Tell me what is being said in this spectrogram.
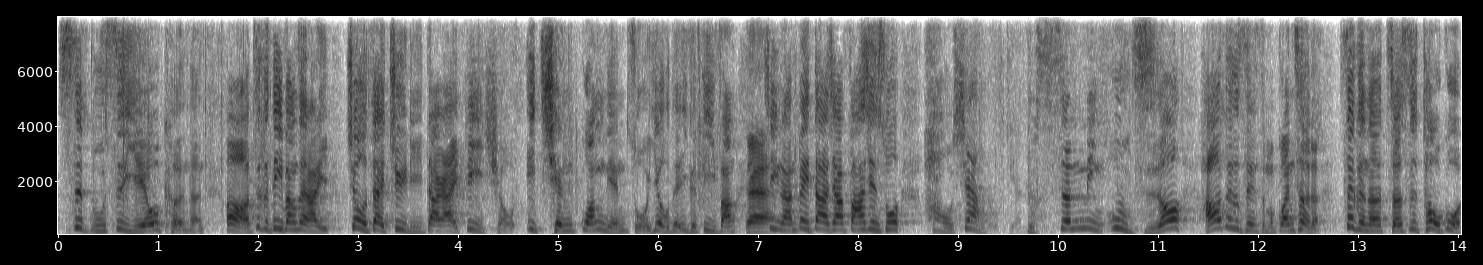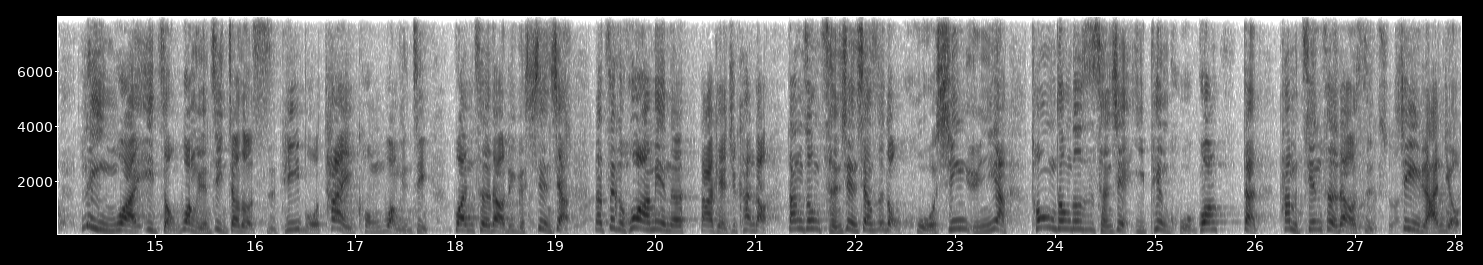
是不是也有可能？哦，这个地方在哪里？就在距离大概地球一千光年左右的一个地方，对，竟然被大家发现说，好像。有生命物质哦，好，这个是怎么观测的？这个呢，则是透过另外一种望远镜，叫做史皮博太空望远镜，观测到的一个现象。那这个画面呢，大家可以去看到，当中呈现像是这种火星云一样，通通都是呈现一片火光。但他们监测到的是，竟然有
